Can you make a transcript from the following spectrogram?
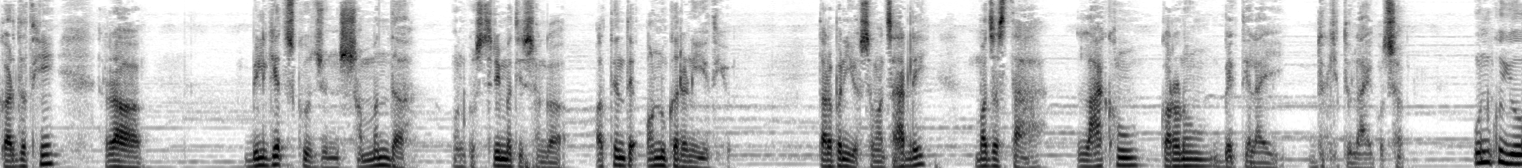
गर्दथेँ र बिलगेट्सको जुन सम्बन्ध उनको श्रीमतीसँग अत्यन्तै अनुकरणीय थियो। तर पनि यो समाचारले म जस्ता लाखौँ करोडौँ व्यक्तिलाई दुखी तुलाएको छ। उनको यो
